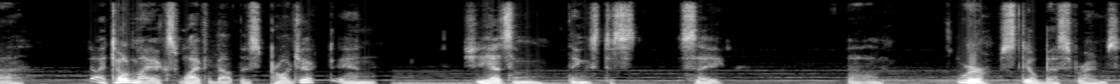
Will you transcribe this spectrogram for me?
uh, I told my ex-wife about this project, and she had some things to say. Uh, we're still best friends,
